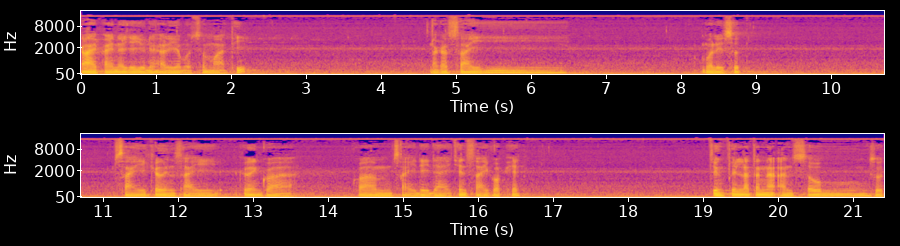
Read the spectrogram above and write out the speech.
กายภายในจะอยู่ในอริยบทสมาธิ แล้วก็ใสบริสุทธิ์ ใสเกินใสเกินกว่าความใสใดๆ เช่นใสกว่าเพชร จึงเป็นรัตนะอันสูงสุด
